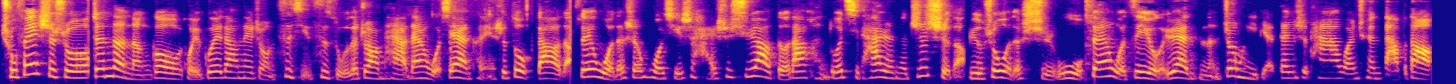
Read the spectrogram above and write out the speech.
除非是说真的能够回归到那种自给自足的状态啊，但是我现在肯定是做不到的。所以我的生活其实还是需要得到很多其他人的支持的。比如说我的食物，虽然我自己有个院子能种一点，但是它完全达不到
